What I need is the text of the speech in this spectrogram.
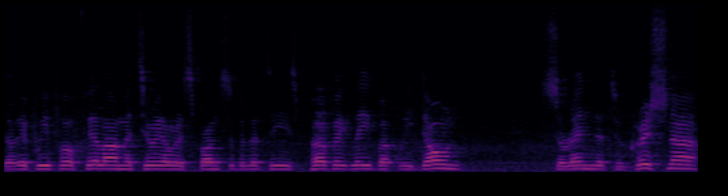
So if we fulfill our material responsibilities perfectly, but we don't surrender to Krishna,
